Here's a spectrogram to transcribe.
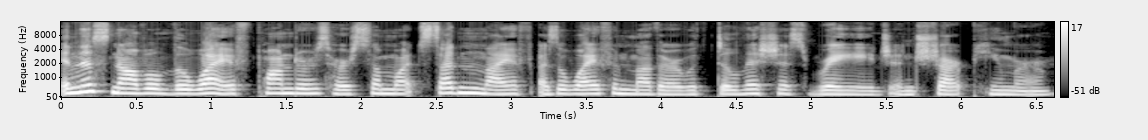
In this novel, the wife ponders her somewhat sudden life as a wife and mother with delicious rage and sharp humor.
